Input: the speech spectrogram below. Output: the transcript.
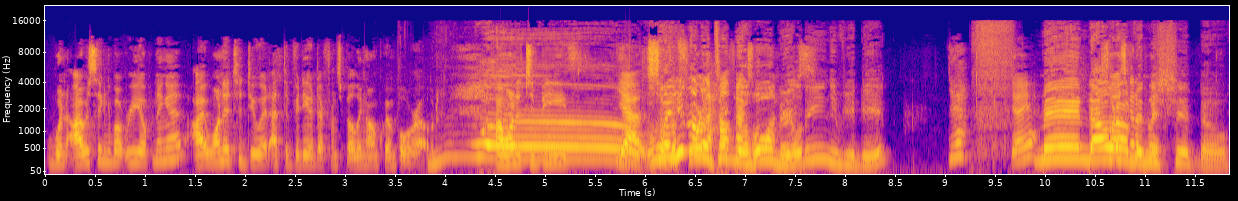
when I was thinking about reopening it, I wanted to do it at the Video Difference Building on Quinpool Road. Whoa. I want it to be- yeah, so Were you're gonna the take the whole Wanderers- building if you did? Yeah, yeah, yeah. Man, that So would have been the shit though.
